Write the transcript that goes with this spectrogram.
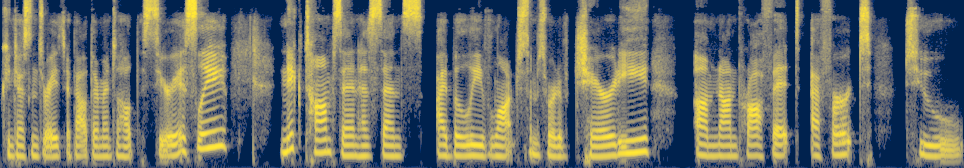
contestants raised about their mental health seriously. Nick thompson has since i believe launched some sort of charity um, nonprofit effort to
